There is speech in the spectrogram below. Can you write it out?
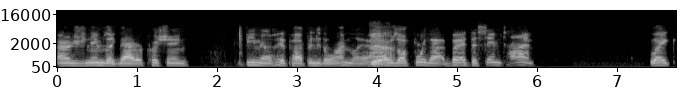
I don't know, just names like that are pushing female hip hop into the limelight. I- Yeah. I was all for that, but at the same time, like,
